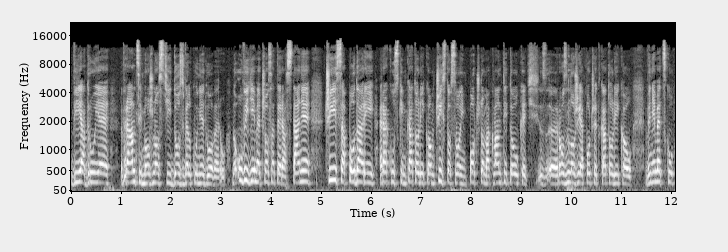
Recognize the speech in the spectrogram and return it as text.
vyjadruje v rámci možností dosť veľkú nedôveru. No uvidíme, čo sa teraz stane. Či sa podarí rakúskym katolíkom čisto svojim počtom a kvantitou, keď rozmnožia počet katolíkov v Nemecku,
